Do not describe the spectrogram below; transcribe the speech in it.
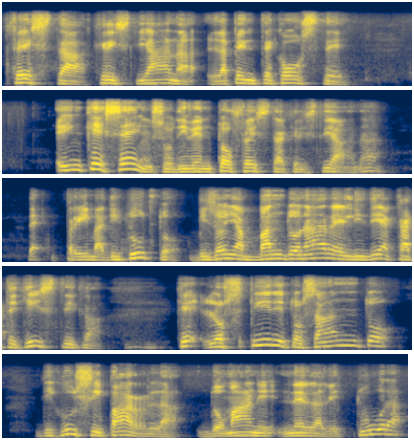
festa cristiana la Pentecoste e in che senso diventò festa cristiana? Beh, prima di tutto bisogna abbandonare l'idea catechistica che lo Spirito Santo di cui si parla domani nella lettura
